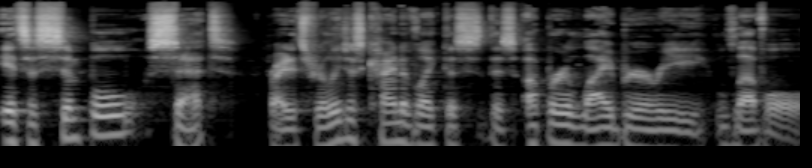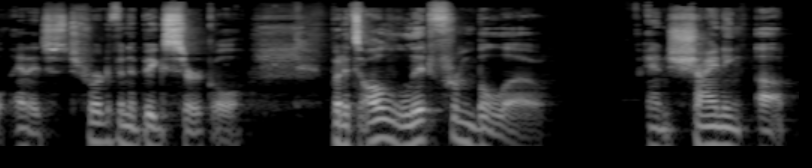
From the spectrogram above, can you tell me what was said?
it's a simple set right? It's really just kind of like this this upper library level, and it's sort of in a big circle, but it's all lit from below and shining up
